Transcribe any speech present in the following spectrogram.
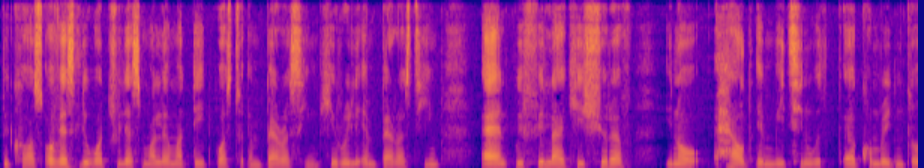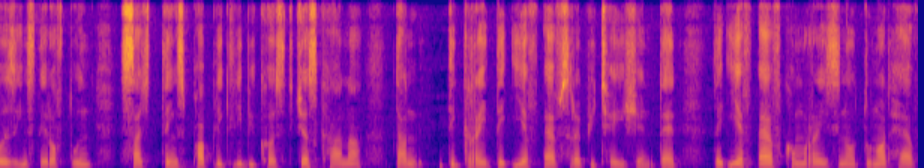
because obviously, what Julius Malema did was to embarrass him. He really embarrassed him. And we feel like he should have you know, held a meeting with uh, Comrade Ndlozi instead of doing such things publicly because it just kind of done degrade the EFF's reputation. That the EFF comrades, you know, do not have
